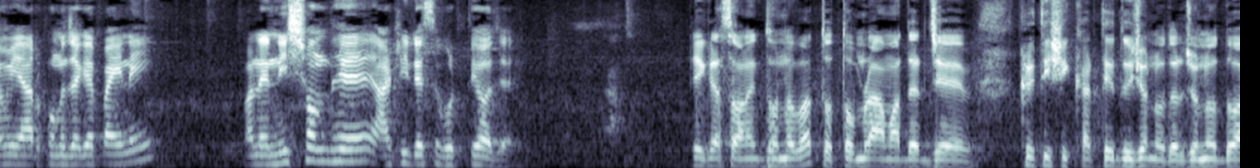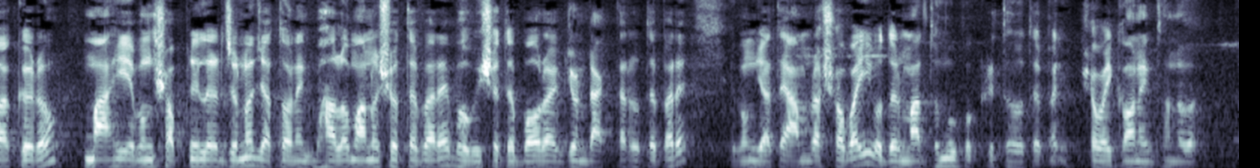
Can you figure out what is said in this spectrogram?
আমি আর কোনো জায়গায় পাই নাই। মানে নিঃসন্দেহে আরটিডিএসে ভর্তি হওয়া যায়। ঠিক আছে, অনেক ধন্যবাদ। তো তোমরা আমাদের যে কৃতি শিক্ষার্থী দুজন, ওদের জন্য দোয়া করো। মাহি এবং স্বপ্নিলের জন্য যাতে অনেক ভালো মানুষ হতে পারে, ভবিষ্যতে বড় একজন ডাক্তার হতে পারে এবং যাতে আমরা সবাই ওদের মাধ্যমে উপকৃত হতে পারি। সবাইকে অনেক ধন্যবাদ।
